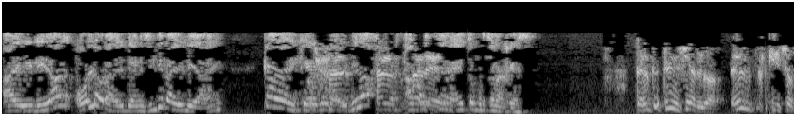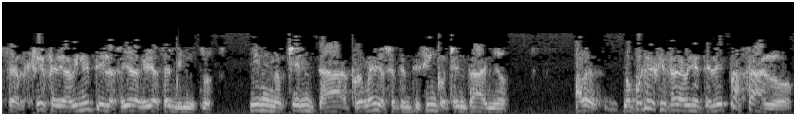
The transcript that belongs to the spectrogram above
a debilidad, olor a debilidad, ni siquiera debilidad, ¿eh? Cada vez que hay olor a debilidad, aparecen estos personajes. Pero te estoy diciendo, él quiso ser jefe de gabinete y la señora quería ser ministro. Tienen 80, promedio 75, 80 años. A ver, lo pones de jefe de gabinete, le pasa algo.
